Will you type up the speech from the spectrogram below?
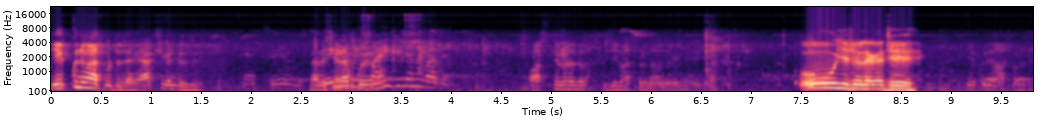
এক্ষুনি মাছ পড়তে থাকে এক সেকেন্ডের ভিতরে। তাহলে সেট করে নিই। আস্তে করে দাও বেশি মাছ করে দেওয়া যাবে না এখানে। ওই যে চলে গেছে। এক্ষুনি মাছ পড়বে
